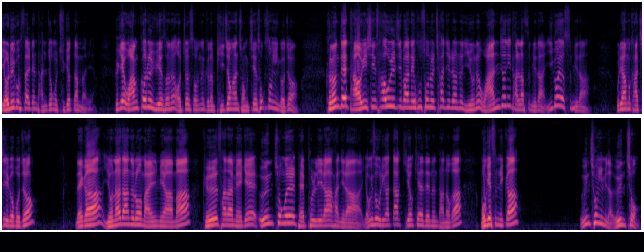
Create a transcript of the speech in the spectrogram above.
17살 된 단종을 죽였단 말이에요. 그게 왕권을 위해서는 어쩔 수 없는 그런 비정한 정치의 속성인 거죠. 그런데 다윗이 사울 집안의 후손을 찾으려는 이유는 완전히 달랐습니다. 이거였습니다. 우리 한번 같이 읽어보죠. 내가 요나단으로 말미암아 그 사람에게 은총을 베풀리라 하니라. 여기서 우리가 딱 기억해야 되는 단어가 뭐겠습니까? 은총입니다. 은총.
